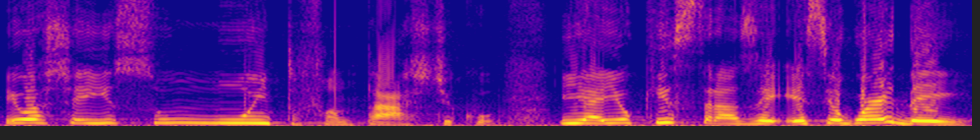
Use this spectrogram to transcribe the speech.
Eu achei isso muito fantástico. E aí eu quis trazer, esse eu guardei,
